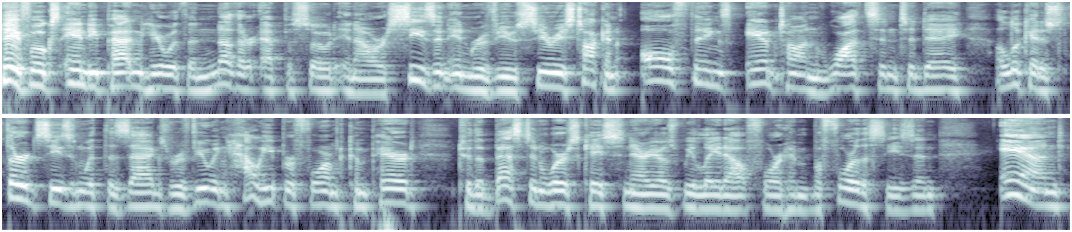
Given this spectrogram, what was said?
Hey folks, Andy Patton here with another episode in our season in review series, talking all things Anton Watson today. A look at his third season with the Zags, reviewing how he performed compared to the best and worst case scenarios we laid out for him before the season, and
